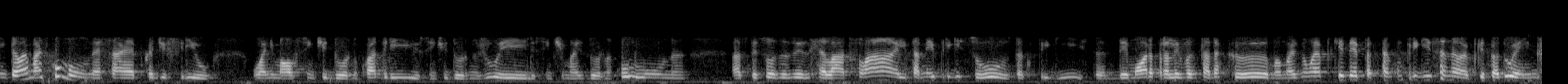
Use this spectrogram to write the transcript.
Então é mais comum nessa época de frio o animal sentir dor no quadril, sentir dor no joelho, sentir mais dor na coluna as pessoas às vezes relatam, falam, ah, ele está meio preguiçoso, está com preguiça, demora para levantar da cama, mas não é porque está com preguiça não, é porque está doendo.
